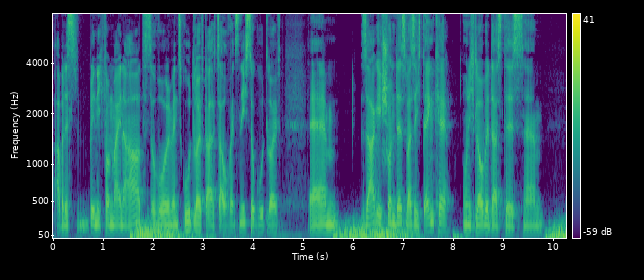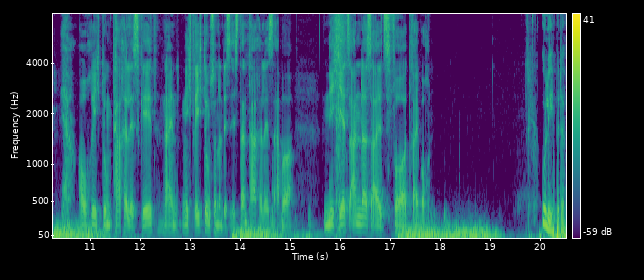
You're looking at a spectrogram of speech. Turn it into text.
aber das bin ich von meiner Art, sowohl wenn es gut läuft, als auch wenn es nicht so gut läuft. Ähm, sage ich schon das, was ich denke. Und ich glaube, dass das ähm, ja auch Richtung Tacheles geht. Nein, nicht Richtung, sondern das ist dann Tacheles, aber nicht jetzt anders als vor drei Wochen. Uli, bitte.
